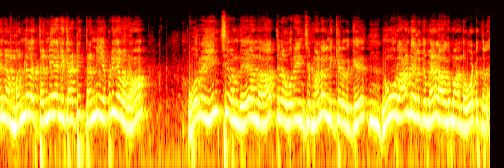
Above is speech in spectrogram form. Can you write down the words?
ஏங்க மண்ணில் தண்ணியே நீ காட்டி தண்ணி எப்படிங்க வரும்? ஒரு இன்ச் வந்து அந்த ஆற்றுல ஒரு இன்ச் மணல் நிற்கிறதுக்கு நூறு ஆண்டுகளுக்கு மேலே ஆகுமா அந்த ஓட்டத்தில்?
